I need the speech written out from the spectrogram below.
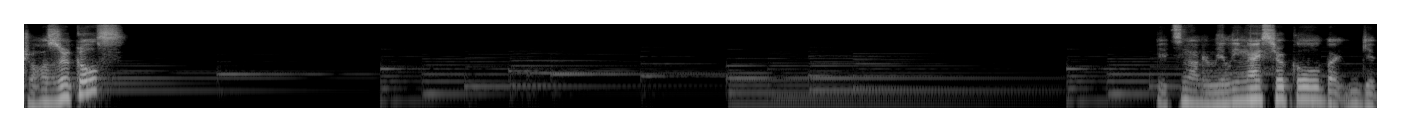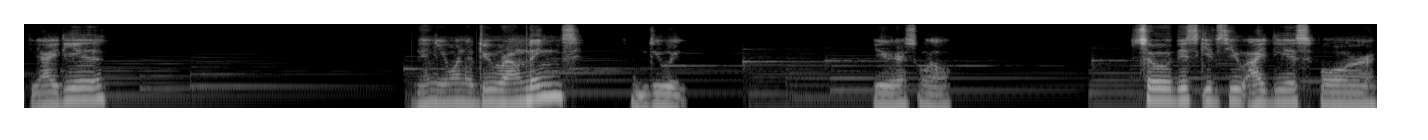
Draw circles, It's not a really nice circle, but you get the idea. Then you want to do roundings, and do it here as well. So this gives you ideas for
